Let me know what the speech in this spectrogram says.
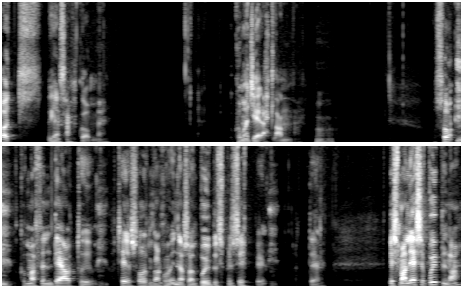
öll vi har samkommet, kommer att et eller annet. Mm. Og så kommer man finna det at det är så man komme inn i sånne bibelsprinsipper. Att, uh, hvis man läser bibeln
